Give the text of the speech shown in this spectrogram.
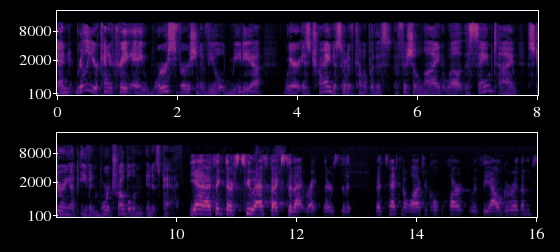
And really, you're kind of creating a worse version of the old media where it's trying to sort of come up with this official line while at the same time stirring up even more trouble in, in its path. Yeah, I think there's two aspects to that, right? There's the the technological part with the algorithms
